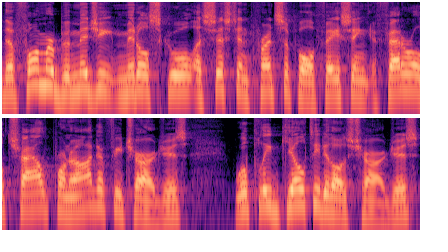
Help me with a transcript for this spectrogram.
The former Bemidji Middle School assistant principal facing federal child pornography charges will plead guilty to those charges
